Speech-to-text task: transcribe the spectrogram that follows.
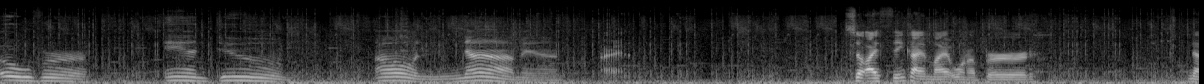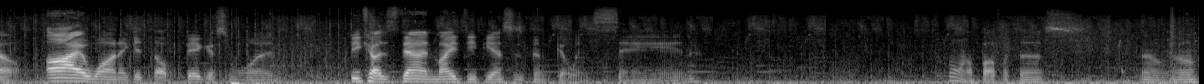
over and doomed. Oh, nah, man. Alright. So I think I might want a bird. No. I want to get the biggest one. Because then my DPS is going to go insane. I don't want to buff with this. I don't.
